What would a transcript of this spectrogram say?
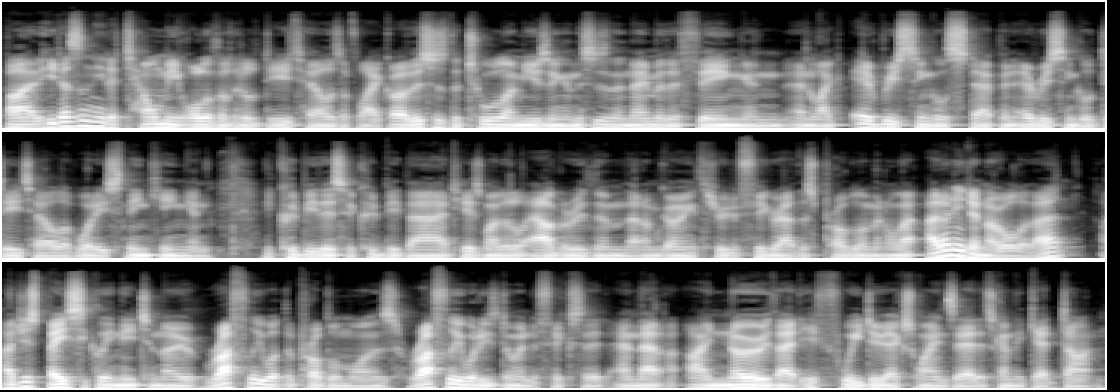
but he doesn't need to tell me all of the little details of like, oh, this is the tool I'm using and this is the name of the thing and, and like every single step and every single detail of what he's thinking. And it could be this, it could be that. Here's my little algorithm that I'm going through to figure out this problem and all that. I don't need to know all of that. I just basically need to know roughly what the problem was, roughly what he's doing to fix it, and that I know that if we do X, Y, and Z, it's going to get done.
